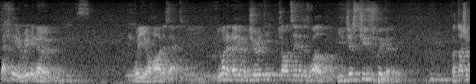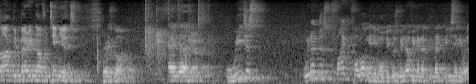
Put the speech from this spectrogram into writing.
That's where you really know where your heart is at. You want to know your maturity? Chart said it as well. He just chooses quicker. Natasha and I have been married now for 10 years. Praise God. And uh, we just, we don't just fight for long anymore because we know we're going to make peace anyway.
